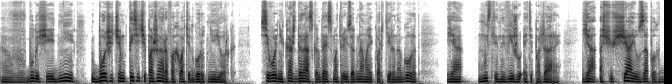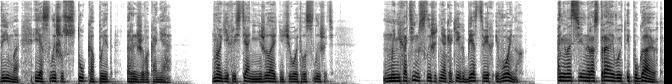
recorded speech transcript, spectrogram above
в будущие дни больше, чем тысячи пожаров охватит город Нью-Йорк. Сегодня каждый раз, когда я смотрю из окна моей квартиры на город, я мысленно вижу эти пожары. Я ощущаю запах дыма, и я слышу стук копыт рыжего коня. Многие христиане не желают ничего этого слышать. Мы не хотим слышать ни о каких бедствиях и войнах. Они нас сильно расстраивают и пугают.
